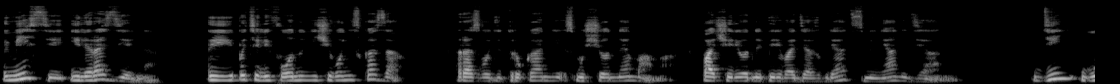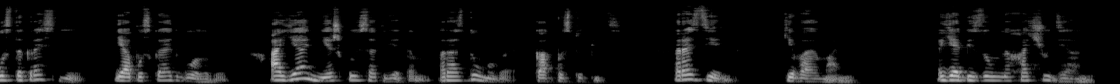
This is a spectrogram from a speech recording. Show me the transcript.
Вместе или раздельно? Ты по телефону ничего не сказал?» Разводит руками смущенная мама, поочередно переводя взгляд с меня на Диану. День густо краснеет и опускает голову, а я мешкаю с ответом, раздумывая, как поступить. Раздельно, киваю маме. Я безумно хочу Диану,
